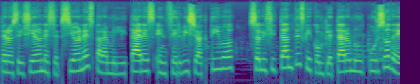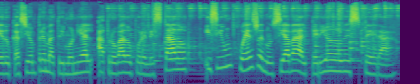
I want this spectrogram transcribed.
pero se hicieron excepciones para militares en servicio activo, solicitantes que completaron un curso de educación prematrimonial aprobado por el Estado y si un juez renunciaba al periodo de espera.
